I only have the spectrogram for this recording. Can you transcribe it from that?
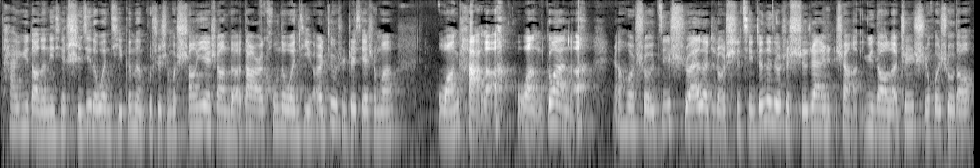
他遇到的那些实际的问题，根本不是什么商业上的大而空的问题，而就是这些什么。网卡了，网断了，然后手机摔了，这种事情真的就是实战上遇到了，真实会受到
